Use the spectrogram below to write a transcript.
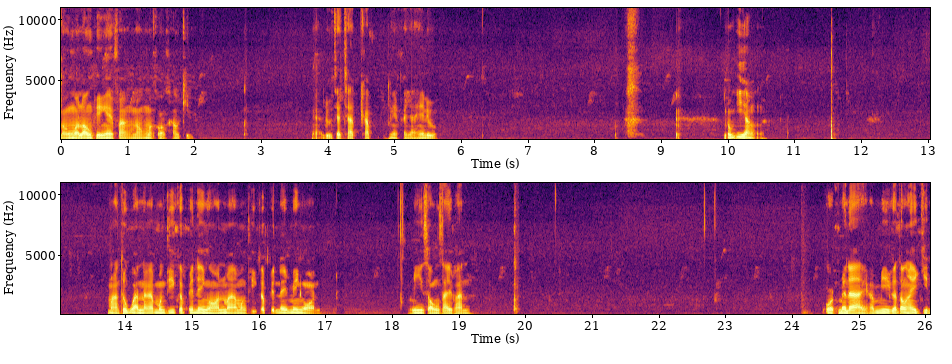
น้องมาร้องเพลงให้ฟัง น้องมาขอข้าวกิน เนี่ยดูชัดๆครับ เนี่ยขยายให้ดู นกเอี้ยง มาทุกวันนะครับ บางทีก็เป็นไอ้งอนมา บางทีก็เป็นไอ้ไม่งอน มีสองสายพันธุ์อดไม่ได้ครับมีก็ต้องให้กิน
